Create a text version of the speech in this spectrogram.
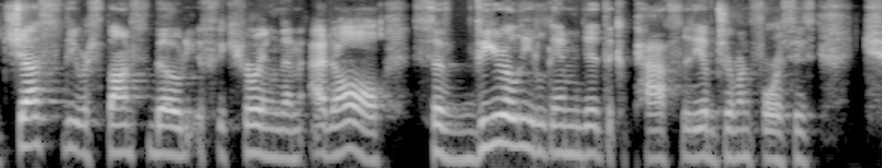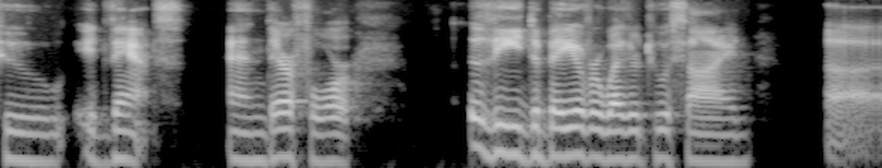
just the responsibility of securing them at all severely limited the capacity of German forces to advance. And therefore, the debate over whether to assign uh,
